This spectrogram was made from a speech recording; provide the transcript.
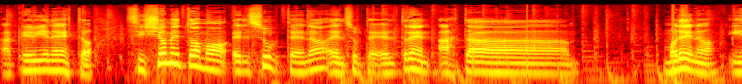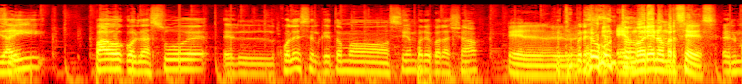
a qué viene esto? Si yo me tomo el subte, ¿no? El subte, el tren hasta Moreno y de Sí. ahí pago con la sube, el, ¿cuál es el que tomo siempre para allá? El, Te pregunto. el Moreno Mercedes. El,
